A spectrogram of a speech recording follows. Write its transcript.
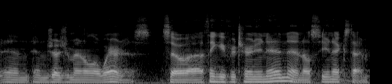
and, and, judgmental awareness. So uh, thank you for tuning in, and I'll see you next time.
